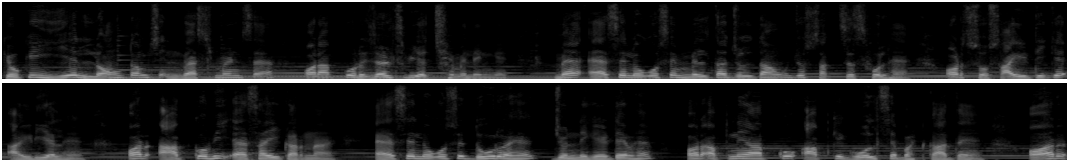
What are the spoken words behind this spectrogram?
क्योंकि ये लॉन्ग टर्म्स इन्वेस्टमेंट्स है और आपको रिजल्ट्स भी अच्छे मिलेंगे। मैं ऐसे लोगों से मिलता जुलता हूँ जो सक्सेसफुल हैं और सोसाइटी के आइडियल हैं और आपको भी ऐसा ही करना है। ऐसे लोगों से दूर रहें जो निगेटिव हैं और अपने आप को आपके गोल से भटकाते हैं और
